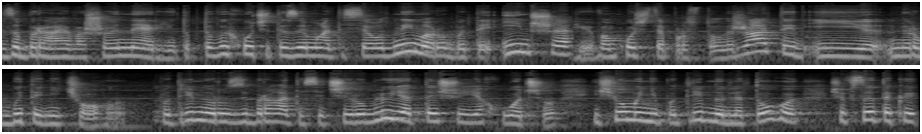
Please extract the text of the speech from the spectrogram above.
забирає вашу енергію. Тобто, ви хочете займатися одним, а робите інше. Вам хочеться просто лежати і не робити нічого. Потрібно розібратися, чи роблю я те, що я хочу, і що мені потрібно для того, щоб все-таки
